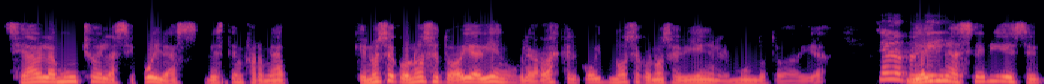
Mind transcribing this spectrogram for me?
se habla mucho de las secuelas de esta enfermedad, que no se conoce todavía bien, la verdad es que el COVID no se conoce bien en el mundo todavía. Claro, y hay una serie de,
